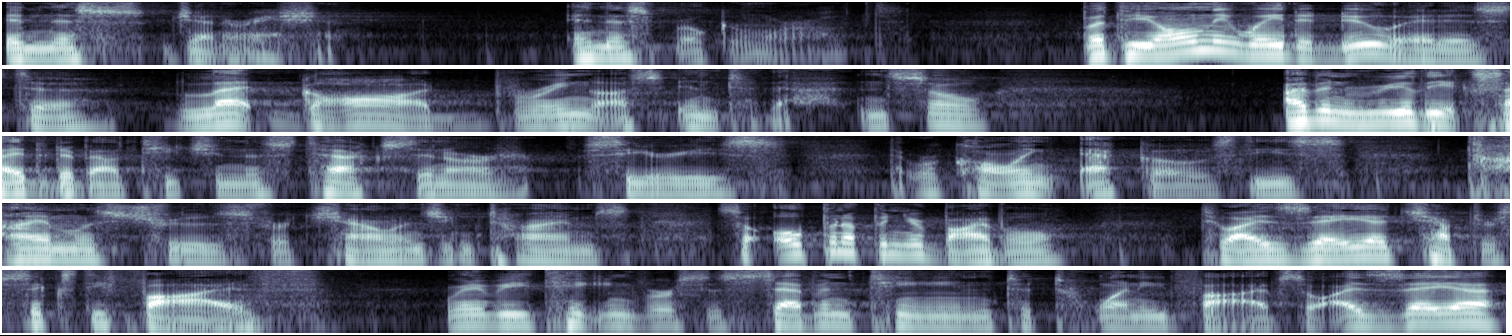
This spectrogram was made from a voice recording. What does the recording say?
in this generation, in this broken world. But the only way to do it is to let God bring us into that. And so I've been really excited about teaching this text in our series that we're calling Echoes, these timeless truths for challenging times. So open up in your Bible to Isaiah chapter 65. We're going to be taking verses 17 to 25. So Isaiah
